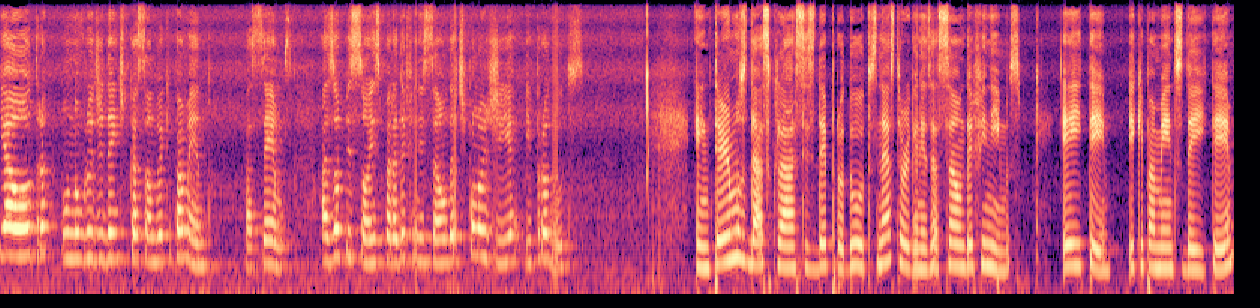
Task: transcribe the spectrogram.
e a outra, o número de identificação do equipamento. Passemos às opções para definição da tipologia e produtos. Em termos das classes de produtos, nesta organização definimos EIT, equipamentos de IT,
